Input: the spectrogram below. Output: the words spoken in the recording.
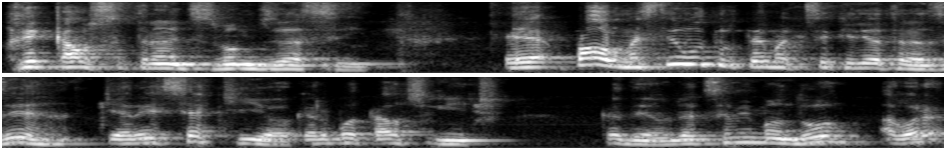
recalcitrantes, vamos dizer assim. É, Paulo, mas tem outro tema que você queria trazer, que era esse aqui, ó. Eu quero botar o seguinte. Cadê? Onde é que você me mandou? Agora,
